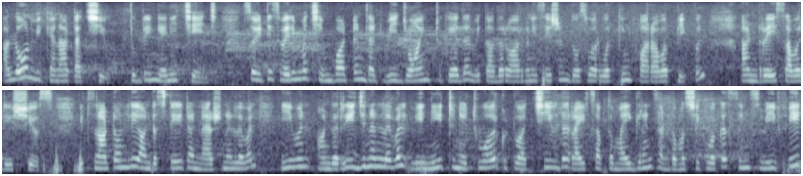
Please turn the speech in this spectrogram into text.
alone we cannot achieve to bring any change. So it is very much important that we join together with other organizations, those who are working for our people and raise our issues. It's not only on the state and national level, even on the regional level, we need to network to achieve the rights of the migrants and domestic workers since we feel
